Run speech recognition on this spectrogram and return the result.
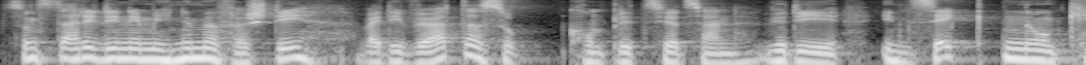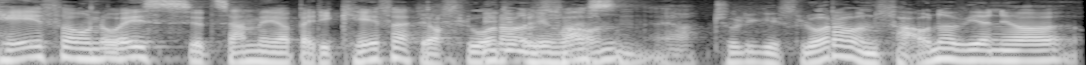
Sonst darf ich die nämlich nicht mehr verstehen, weil die Wörter so kompliziert sind, wie die Insekten und Käfer und alles. Jetzt sind wir ja bei den Käfer. Ja, Flora und Fauna. Ja. Entschuldige, Flora und Fauna werden ja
